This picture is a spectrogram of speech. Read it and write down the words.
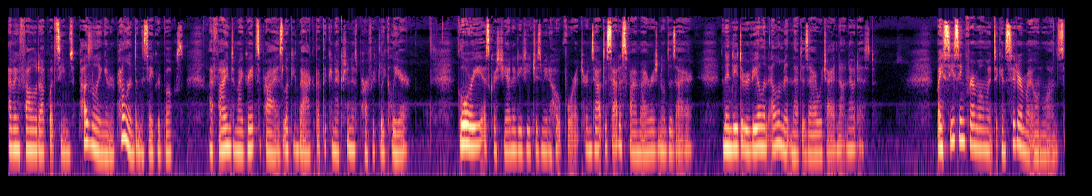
Having followed up what seems puzzling and repellent in the sacred books, I find to my great surprise, looking back, that the connection is perfectly clear. Glory, as Christianity teaches me to hope for it, turns out to satisfy my original desire, and indeed to reveal an element in that desire which I had not noticed. By ceasing for a moment to consider my own wants,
